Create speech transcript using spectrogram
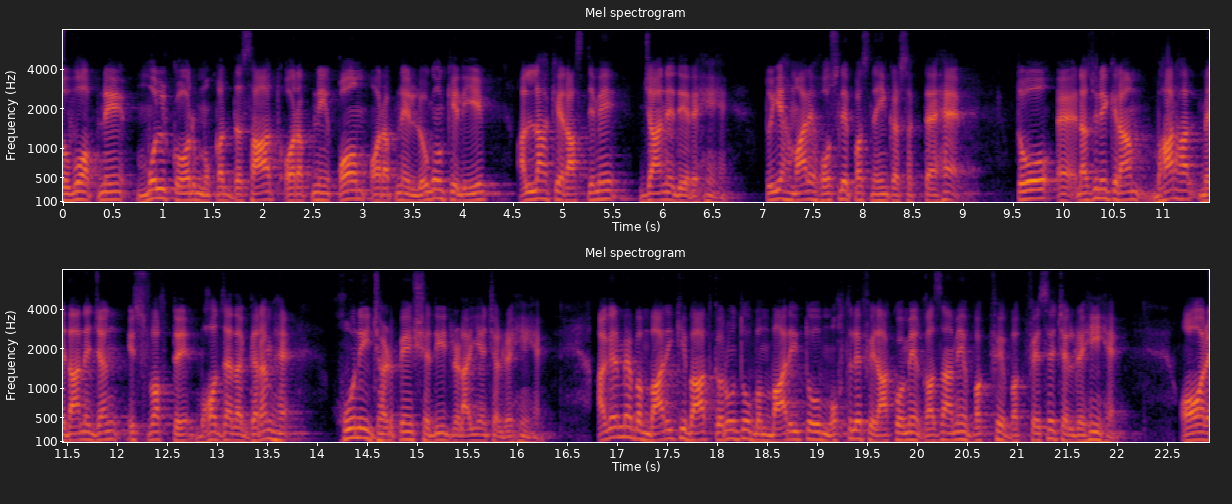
तो वो अपने मुल्क और मुक़दसात और अपनी कौम और अपने लोगों के लिए अल्लाह के रास्ते में जाने दे रहे हैं। तो ये हमारे हौसले पस नहीं कर सकता है। तो नज़र कराम, बहरहाल मैदान जंग इस वक्त बहुत ज़्यादा गर्म है। खूनी झड़पें, शदीद लड़ाइयाँ चल रही हैं। अगर मैं बम्बारी की बात करूँ तो बम्बारी तो मुख्तलिफ़ इलाकों में, गज़ा में वक्फ़े वक्फ़े से चल रही है। और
